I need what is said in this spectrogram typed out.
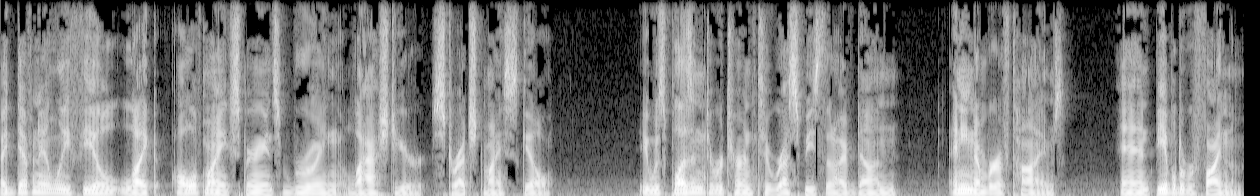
I definitely feel like all of my experience brewing last year stretched my skill. It was pleasant to return to recipes that I've done any number of times and be able to refine them.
